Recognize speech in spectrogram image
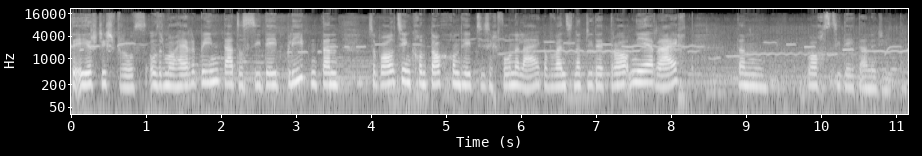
Der erste Spross. Oder mal herbindet, dass sie dort bleibt und dann, sobald sie in Kontakt kommt, hebt sie sich von allein. Aber wenn sie natürlich den Draht nie erreicht, dann wächst sie dort auch nicht weiter.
